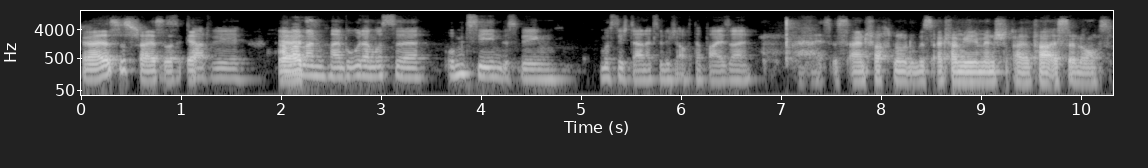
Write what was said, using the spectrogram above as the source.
Ja, das ist scheiße. Das tat ja. weh. Aber mein, mein Bruder musste umziehen, deswegen musste ich da natürlich auch dabei sein. Es ist einfach nur, du bist ein Familienmensch, ein paar Estalons.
